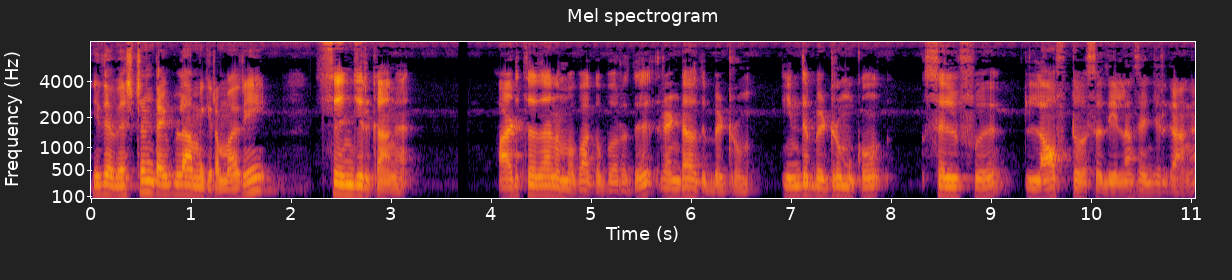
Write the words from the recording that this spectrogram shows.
இதை வெஸ்டர்ன் டைப்பில் அமைக்கிற மாதிரி செஞ்சுருக்காங்க. அடுத்ததாக நம்ம பார்க்க போகிறது ரெண்டாவது பெட்ரூம் இந்த பெட்ரூமுக்கும் செல்ஃபு லாஃப்ட் வசதியெல்லாம் செஞ்சுருக்காங்க.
